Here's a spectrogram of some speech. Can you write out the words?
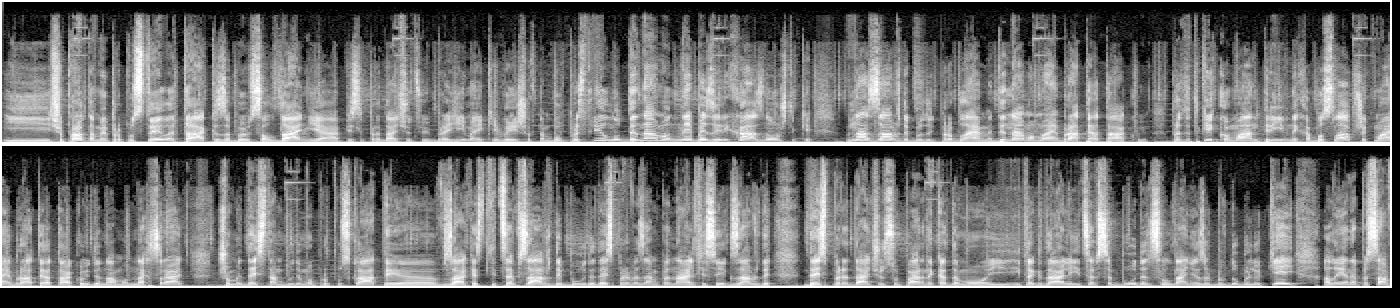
І щоправда, ми пропустили так. Забив Салданія після передачі цю Ібрагіма, який вийшов. Там був простріл. Ну, Динамо не без гріха. Знову ж таки, в нас завжди будуть проблеми. Динамо має брати атакою. Проти таких команд рівних або слабших має брати атакою Динамо. Насрать, що ми десь там будемо пропускати е, в захисті. Це завжди буде. Десь привеземо пенальтіси, як завжди, десь передачу суперника дамо і, і так далі. І це все буде. Солданія зробив дубль, окей. Але я написав:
